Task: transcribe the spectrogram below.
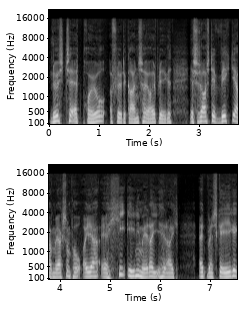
lyst til at prøve at flytte grænser i øjeblikket. Jeg synes også, det er vigtigt at være opmærksom på, og jeg er helt enig med dig i, Henrik, at man skal ikke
